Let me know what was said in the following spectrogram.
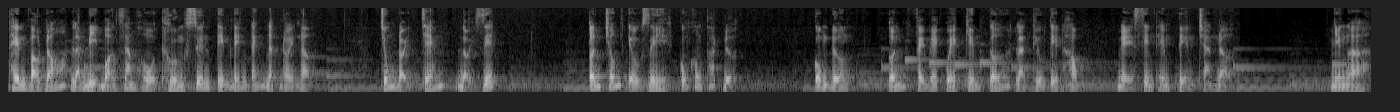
Thêm vào đó là bị bọn giang hồ thường xuyên tìm đến đánh đập đòi nợ. Chúng đòi chém, đòi giết. Tuấn trốn kiểu gì cũng không thoát được. Cùng đường, Tuấn phải về quê kiếm cớ là thiếu tiền học để xin thêm tiền trả nợ. Nhưng à,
